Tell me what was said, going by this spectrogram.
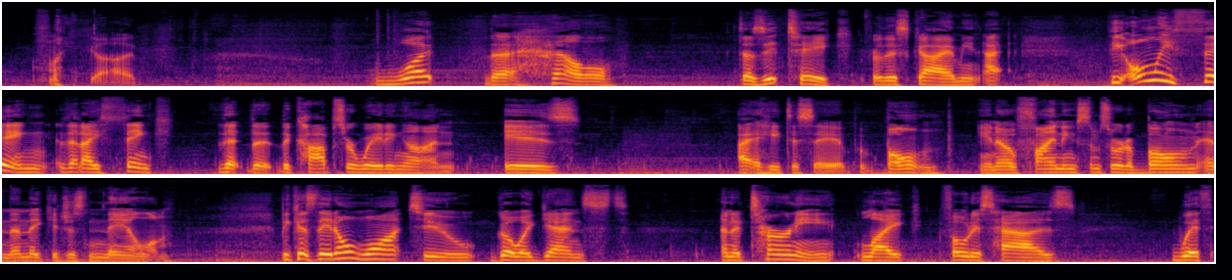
my god. What the hell does it take for this guy? I mean, I, the only thing that I think that the, the cops are waiting on is I hate to say it, but bone, you know, finding some sort of bone and then they could just nail him because they don't want to go against an attorney like Fotis has with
